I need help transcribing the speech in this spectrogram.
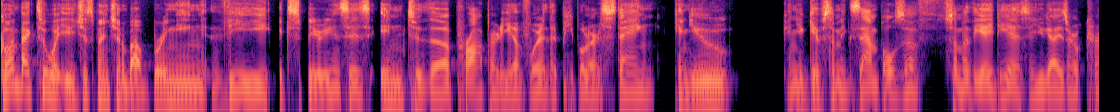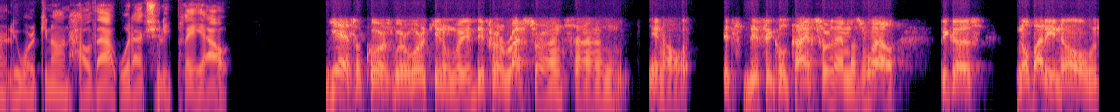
Going back to what you just mentioned about bringing the experiences into the property of where the people are staying, can you can you give some examples of some of the ideas that you guys are currently working on, how that would actually play out? Yes, of course. We're working with different restaurants, and you know, it's difficult times for them as well because nobody knows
